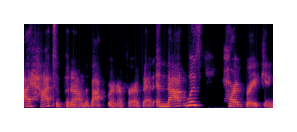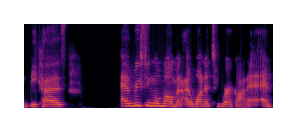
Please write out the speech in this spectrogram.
I had to put it on the back burner for a bit. And that was heartbreaking because every single moment I wanted to work on it. And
